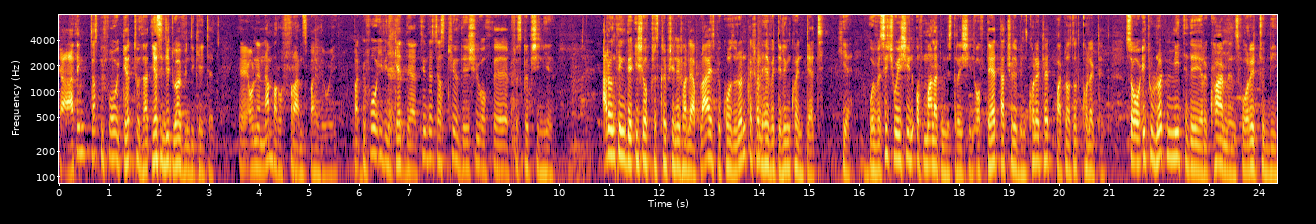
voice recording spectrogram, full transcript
Yeah, I think just before we get to that, yes, indeed, we are vindicated uh, on a number of fronts, by the way. But before we even get there, I think let's just kill the issue of uh, prescription here. I don't think the issue of prescription actually applies because we don't actually have a delinquent debt here. We have a situation of maladministration, of debt that should have been collected but was not collected. So it will not meet the requirements for it to be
